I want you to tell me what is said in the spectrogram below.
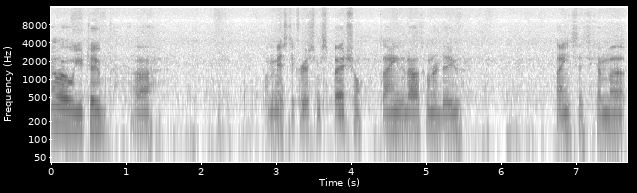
Hello YouTube. Uh, I missed the Christmas special thing that I was going to do. Things that's come up.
